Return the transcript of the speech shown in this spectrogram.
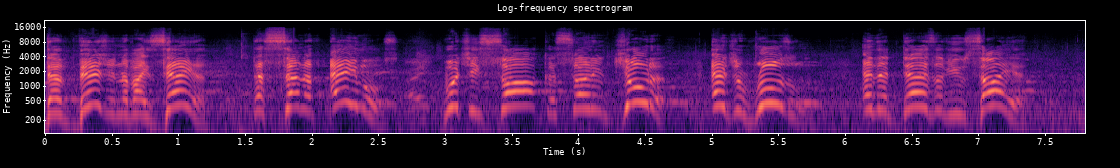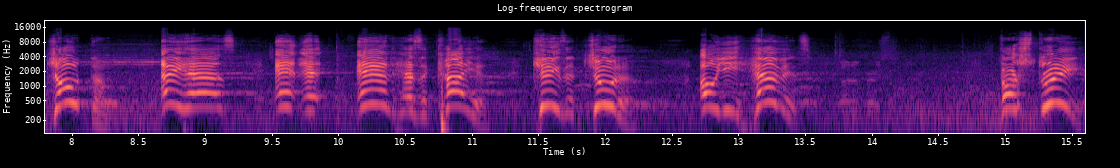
The vision of Isaiah, the son of Amos, which he saw concerning Judah and Jerusalem and the days of Uzziah, Jotham, Ahaz, and, and, and Hezekiah, kings of Judah. O ye heavens. Verse 3.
